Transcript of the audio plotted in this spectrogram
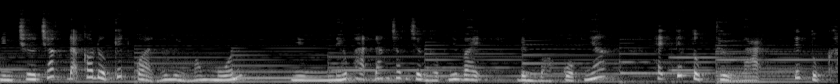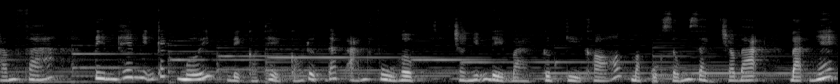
nhưng chưa chắc đã có được kết quả như mình mong muốn. Nhưng nếu bạn đang trong trường hợp như vậy, đừng bỏ cuộc nhé. Hãy tiếp tục thử lại, tiếp tục khám phá, tìm thêm những cách mới để có thể có được đáp án phù hợp cho những đề bài cực kỳ khó mà cuộc sống dành cho bạn, bạn nhé.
